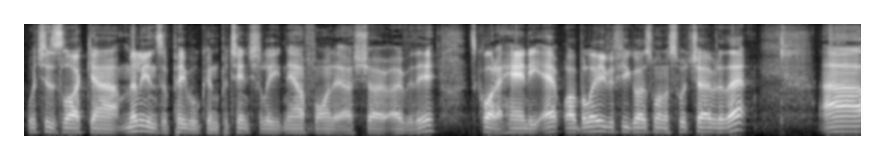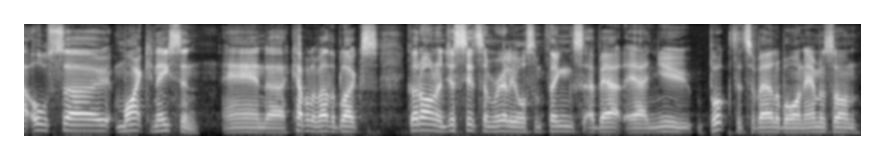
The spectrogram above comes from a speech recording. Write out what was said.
which is like uh, millions of people can potentially now find our show over there. It's quite a handy app, I believe. If you guys want to switch over to that. Uh, also, Mike Neeson and a couple of other blokes got on and just said some really awesome things about our new book that's available on Amazon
